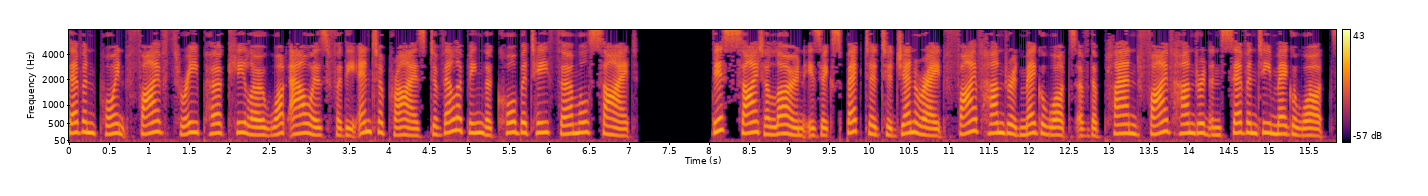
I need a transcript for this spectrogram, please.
7.53 per kilowatt-hours for the enterprise developing the Thermal site. This site alone is expected to generate 500 megawatts of the planned 570 megawatts.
